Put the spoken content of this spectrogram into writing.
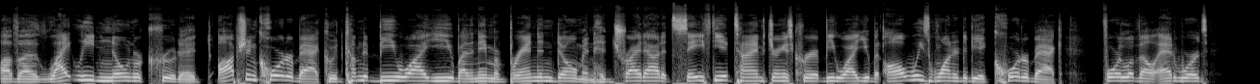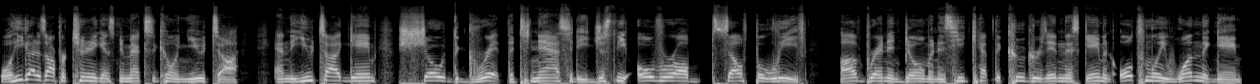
of a lightly known recruit, option quarterback who had come to BYU by the name of Brandon Doman, had tried out at safety at times during his career at BYU, but always wanted to be a quarterback for LaVell Edwards. Well, he got his opportunity against New Mexico and Utah, and the Utah game showed the grit, the tenacity, just the overall self belief of Brandon Doman as he kept the Cougars in this game and ultimately won the game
